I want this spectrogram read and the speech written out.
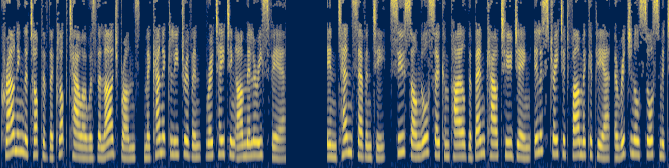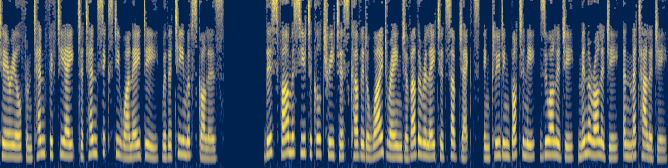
Crowning the top of the clock tower was the large bronze, mechanically driven, rotating armillary sphere. In 1070, Su Song also compiled the Ben Cao Tu Jing illustrated pharmacopoeia, original source material from 1058 to 1061 AD with a team of scholars. This pharmaceutical treatise covered a wide range of other related subjects, including botany, zoology, mineralogy, and metallurgy.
